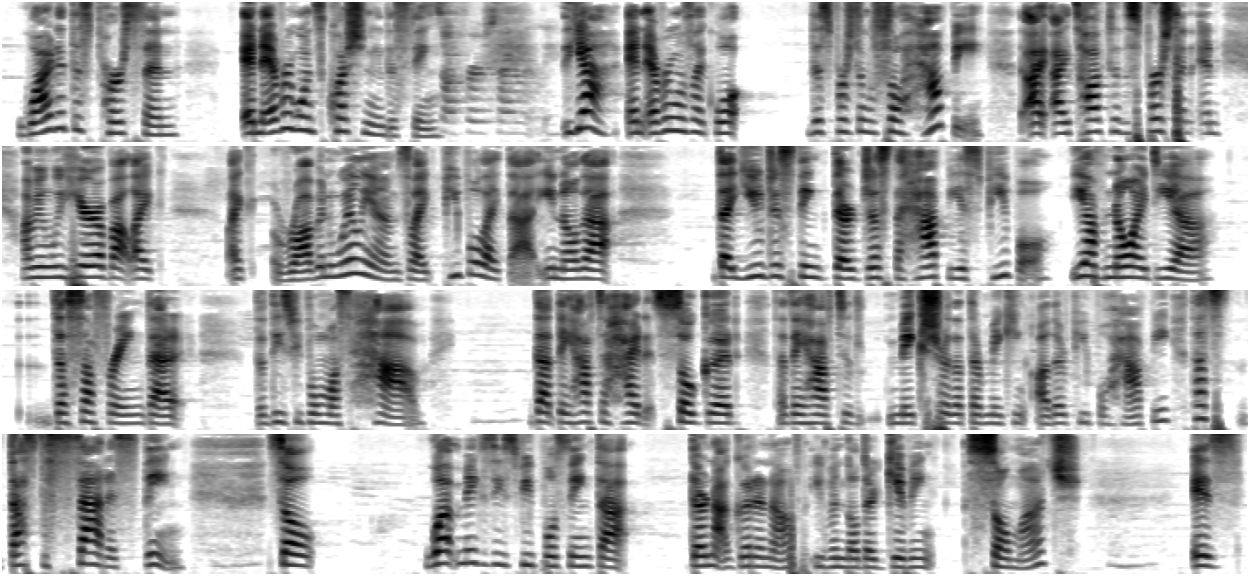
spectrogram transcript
why did this person, and everyone's questioning this thing. Suffer silently. Yeah. And everyone's like, well, this person was so happy. I, I talked to this person, and I mean, we hear about like, like Robin Williams, like people like that, you know, that that you just think they're just the happiest people. You have no idea the suffering that that these people must have that they have to hide it so good that they have to make sure that they're making other people happy. That's that's the saddest thing. So what makes these people think that they're not good enough even though they're giving so much mm-hmm. is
